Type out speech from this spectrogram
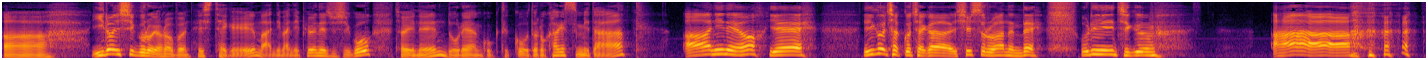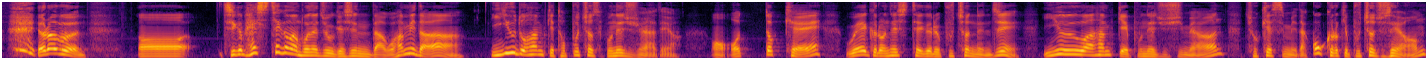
아, 이런 식으로 여러분 해시태그 많이 많이 표현해 주시고 저희는 노래 한 곡 듣고 오도록 하겠습니다. 아, 아니네요. 예. 이거 자꾸 제가 실수를 하는데, 우리 지금, 아, 아, 아. 여러분, 어, 지금 해시태그만 보내주고 계신다고 합니다. 이유도 함께 덧붙여서 보내주셔야 돼요. 어, 어떻게, 왜 그런 해시태그를 붙였는지 이유와 함께 보내주시면 좋겠습니다. 꼭 그렇게 붙여주세요.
